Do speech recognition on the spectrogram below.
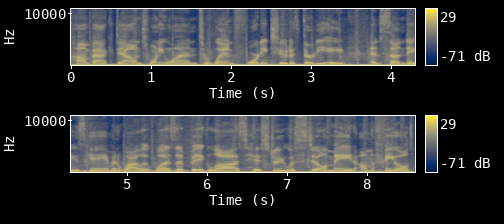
comeback down 21 to win 42 to 38 in Sunday's game. And while it was a big loss, history was still made on the field.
